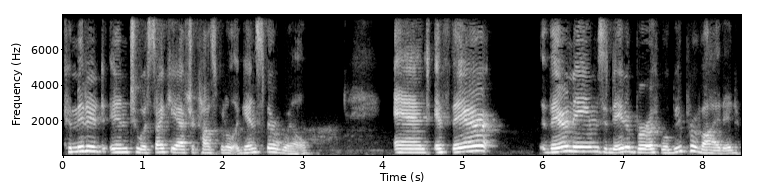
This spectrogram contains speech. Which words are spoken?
committed into a psychiatric hospital against their will. And if their their names and date of birth will be provided,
